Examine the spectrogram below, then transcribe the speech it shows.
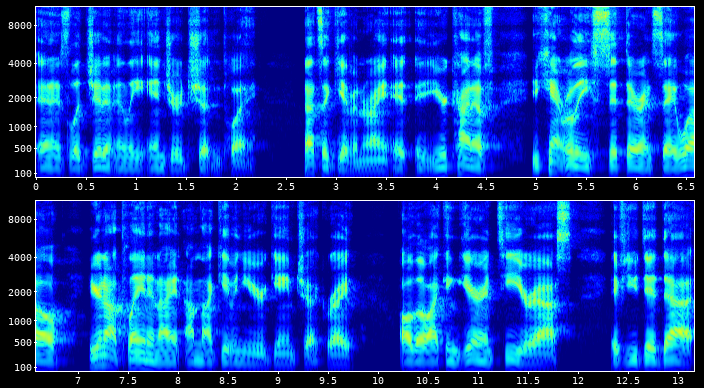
and is legitimately injured shouldn't play. That's a given, right? It, it, you're kind of you can't really sit there and say, "Well, you're not playing tonight. I'm not giving you your game check," right? Although I can guarantee your ass, if you did that,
